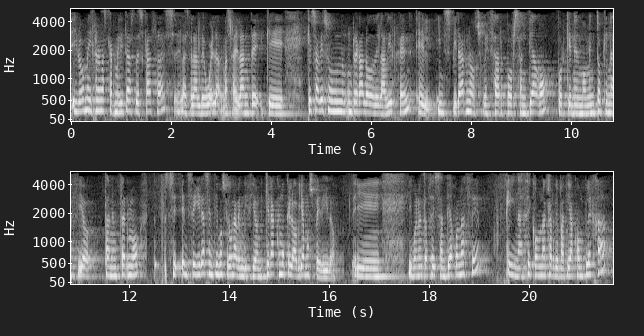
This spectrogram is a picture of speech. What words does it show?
y luego me dijeron las carmelitas descalzas, eh, las de la aldehuela, más adelante, que, que eso había un, un, regalo de la Virgen, el inspirarnos rezar por Santiago, porque en el momento que nació tan enfermo, enseguida sentimos que era una bendición, que era como que lo habíamos pedido. Y, y bueno, entonces Santiago nace y nace con una cardiopatía compleja,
